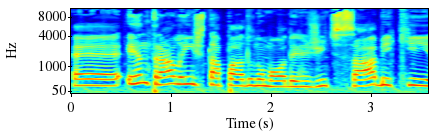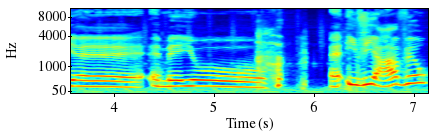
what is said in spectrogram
é, entrar lente tapado no Modern, a gente sabe que é, é meio é, inviável,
